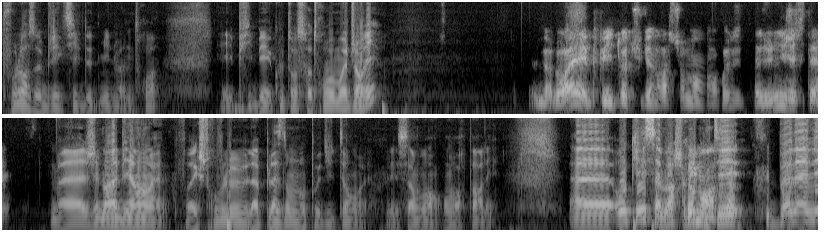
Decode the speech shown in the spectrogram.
pour leurs objectifs de 2023. Et puis, bah écoute, on se retrouve au mois de janvier. Bah, ouais, et puis toi, tu viendras sûrement aux États-Unis, j'espère. Bah, j'aimerais bien, ouais. Faudrait que je trouve la place dans l'emploi du temps, ouais. Mais ça, on va, on va en reparler. ok, ça marche. Bah, écoutez, bonne année,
